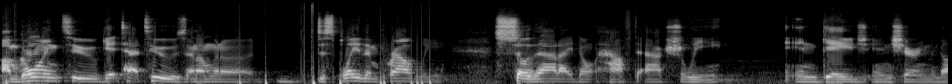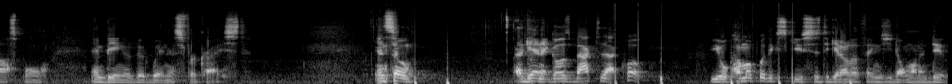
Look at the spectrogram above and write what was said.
I'm going to get tattoos and I'm going to display them proudly so that I don't have to actually engage in sharing the gospel and being a good witness for Christ. And so, again, it goes back to that quote. You'll come up with excuses to get out of things you don't want to do.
